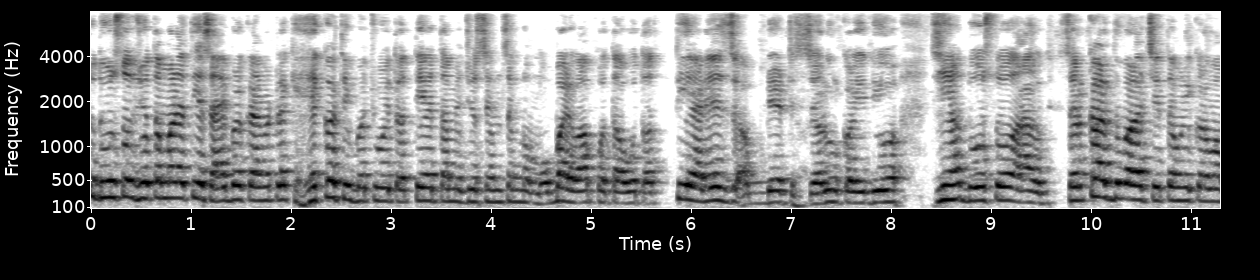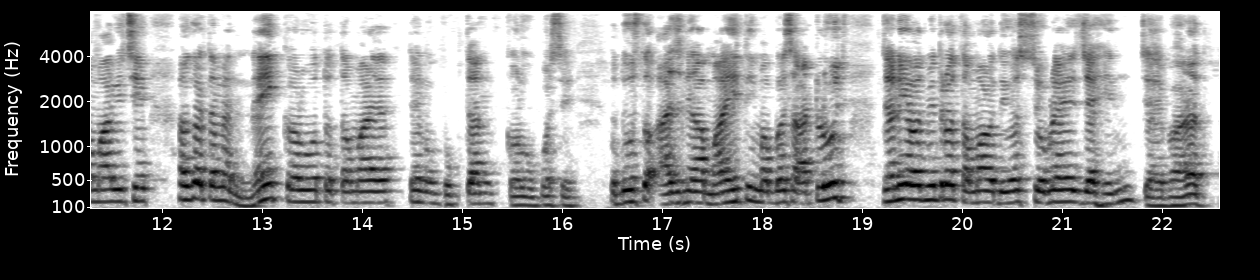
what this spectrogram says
તો દોસ્તો, જો તમારે તે સાયબર ક્રાઇમ એટલે કે હેકરથી બચવું હોય તો અત્યારે તમે જો સેમસંગનો મોબાઈલ વાપરતા હો, તો અત્યારે જ અપડેટ જરૂર કરી દો. જ્યાં દોસ્તો આ સરકાર દ્વારા ચેતવણી કરવામાં આવી છે અગર તમે નહીં કરો તો તમારે તેનું ભુગતાન કરવું પડશે. તો દોસ્તો, આજની આ માહિતીમાં બસ આટલું જ. ધન્યવાદ મિત્રો, તમારો દિવસ શુભ રહે. જય હિન્દ, જય ભારત.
